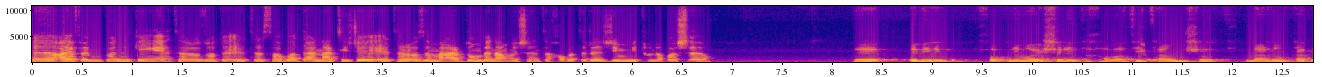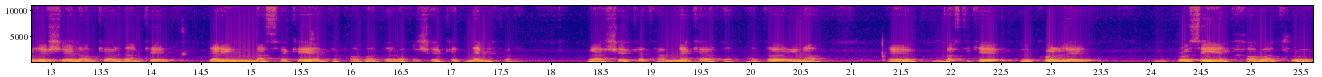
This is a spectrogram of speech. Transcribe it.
آیا فکر می‌کنید که این اعتراضات اعتصابات در نتیجه اعتراض مردم به نمایش انتخابات رژیم می‌تونه باشه؟ ببینیم خب نمایش انتخاباتی تموم شد. مردم قبلش اعلام کردن که در این مسحکه انتخابات در واقع شرکت نمی کنن و شرکت هم نکردن. حتی اینا وقتی که کل پروسه انتخابات رو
